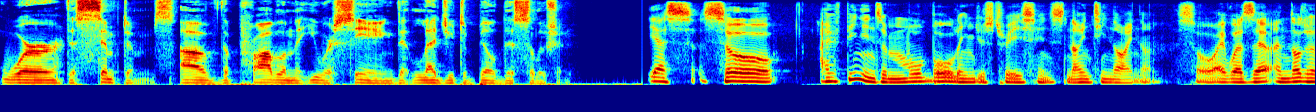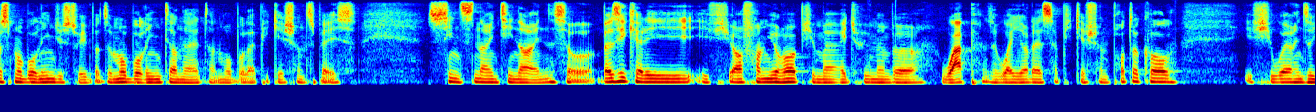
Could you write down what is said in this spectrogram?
were the symptoms of the problem that you were seeing that led you to build this solution? Yes. So I've been in the mobile industry since 99. um, So I was there, and not just mobile industry, but the mobile internet and mobile application space since 99. So basically, if you are from Europe, you might remember WAP, the wireless application protocol. If you were in the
